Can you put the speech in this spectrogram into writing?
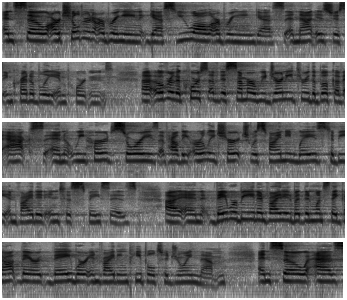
And so our children are bringing guests. You all are bringing guests, and that is just incredibly important. Uh, over the course of this summer, we journeyed through the book of Acts and we heard stories of how the early church was finding ways to be invited into spaces. Uh, and they were being invited, but then once they got there, they were inviting people to join them. And so, as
